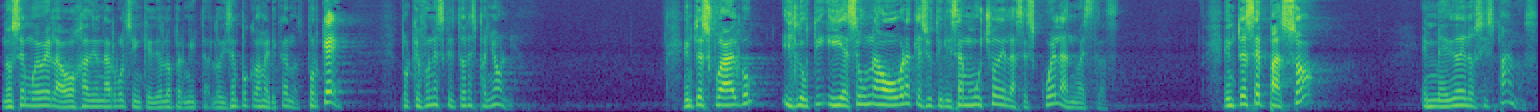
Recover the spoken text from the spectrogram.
No se mueve la hoja de un árbol sin que Dios lo permita. Lo dicen pocos americanos. ¿Por qué? Porque fue un escritor español. Entonces fue algo y, es una obra que se utiliza mucho de las escuelas nuestras. Entonces se pasó en medio de los hispanos.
